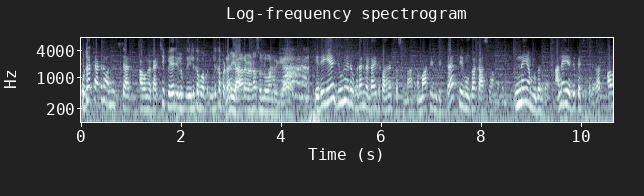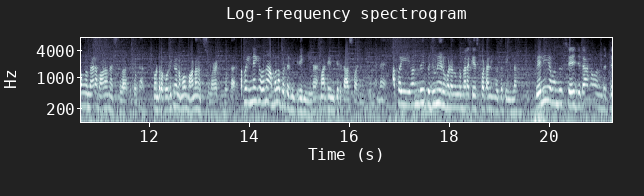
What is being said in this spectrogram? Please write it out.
குற்றச்சாட்டுன்னு வந்துச்சு சார். அவங்க கட்சி பேர் இழுக்க இழுக்க அதனால இழுக்கப்பட்ட யாரை வேணா சொல்லுவோன்றீங்களா? இதையே ஜூனியர் உடன் ரெண்டாயிரத்தி பதினெட்டுல சொன்னாங்க. மார்ட்டின் கிட்ட திமுக காசு வாங்குதுன்னு இன்னைய முதல்வர் அன்னைய எதிர்க்கட்சி தலைவர் அவங்க மேல மான நஷ்ட வழக்கு போட்டார். ஒன்றரை கோடிக்கும் நம்ம மான நஷ்ட வழக்கு போட்டார். அப்ப இன்னைக்கு வந்து அமலப்பட்டு நிக்கிறீங்கல்ல மார்ட்டின் கிட்ட காசு வாங்கிட்டீங்கன்னு அப்ப வந்து இப்ப ஜூனியர் உடன் உங்க மேல கேஸ் போட்டா நீங்க ஒத்துப்பீங்களா? வெளியே வந்து ஸ்டேஜுக்காக வந்துட்டு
